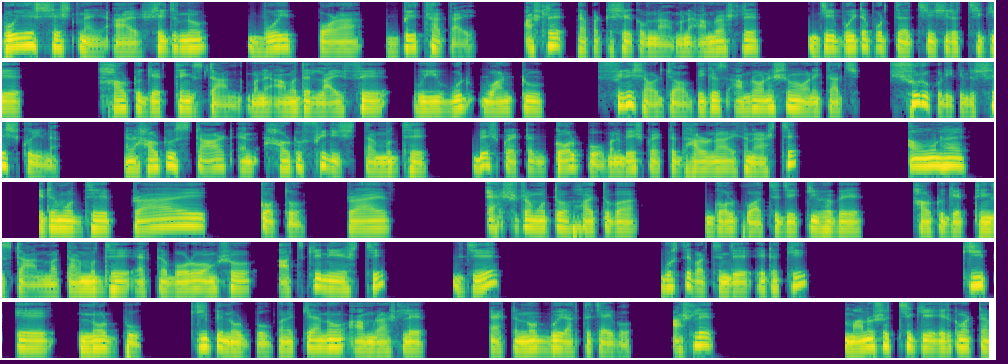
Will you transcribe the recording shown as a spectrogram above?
বইয়ের শেষ নাই। আর সেই জন্য বই পড়া বৃথা তাই। আসলে ব্যাপারটা সেরকম না। মানে আমরা আসলে যে বইটা পড়তে যাচ্ছি, সেটা হচ্ছে গিয়ে how to get things done. মানে আমাদের লাইফে we would want to finish our job because আমরা অনেক সময় অনেক কাজ শুরু করি, কিন্তু শেষ করি না। And how to start and how to finish তার মধ্যে বেশ কয়েকটা গল্প মানে বেশ কয়েকটা ধারণা এখানে আসছে। আমার মনে হয় এটার মধ্যে প্রায় কত? প্রায় একশোটার মতো হয়তো বা গল্প আছে যে কীভাবে how to get things done বা তার মধ্যে একটা বড় অংশ আজকে নিয়ে এসেছি যে বুঝতে পারছেন যে এটা কি? Keep a notebook, keep a notebook মানে কেন আমরা আসলে একটা নোট বই রাখতে চাইব? আসলে মানুষ হচ্ছে কি এরকম একটা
